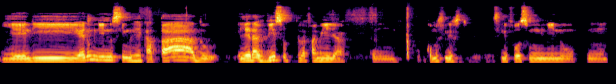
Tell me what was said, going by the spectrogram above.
e ele era um menino, assim, recatado, ele era visto pela família com, como se ele, se ele fosse um menino com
